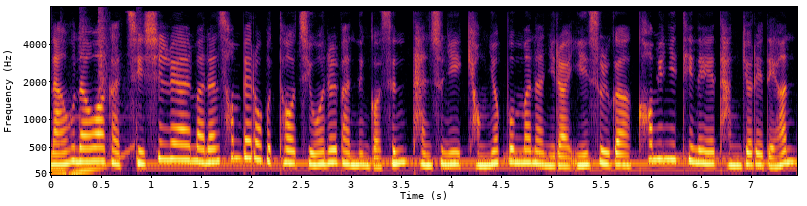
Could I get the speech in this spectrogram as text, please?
나훈아와 같이 신뢰할 만한 선배로부터 지원을 받는 것은 단순히 경력뿐만 아니라 예술가 커뮤니티 내의 단결에 대한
